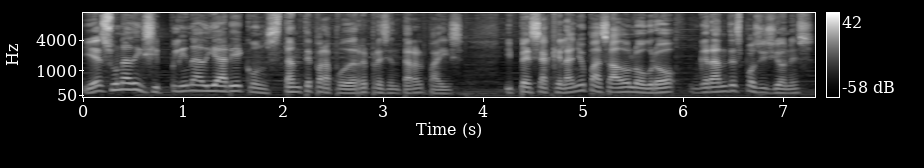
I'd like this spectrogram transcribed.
Y es una disciplina diaria y constante para poder representar al país. Y pese a que el año pasado logró grandes posiciones,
